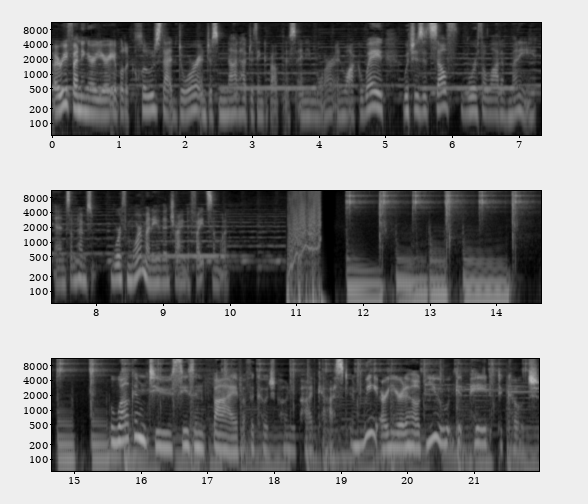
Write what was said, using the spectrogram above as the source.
By refunding her, you're able to close that door and just not have to think about this anymore and walk away, which is itself worth a lot of money and sometimes worth more money than trying to fight someone. Welcome to season five of the Coach Pony podcast, and we are here to help you get paid to coach.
